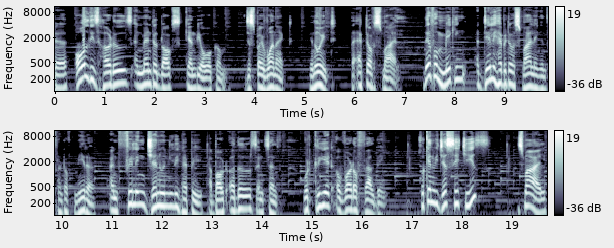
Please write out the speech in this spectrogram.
uh, all these hurdles and mental blocks can be overcome just by one act. You know it, the act of smile. Therefore, making a daily habit of smiling in front of mirror and feeling genuinely happy about others and self would create a world of well-being. So can we just say cheese? Smile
